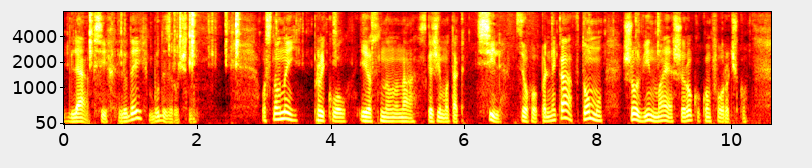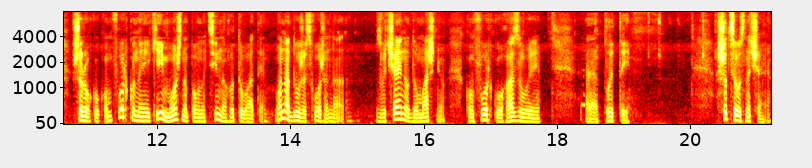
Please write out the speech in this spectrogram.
Для всіх людей буде зручно. Основний прикол і основна, скажімо так, сіль цього пальника в тому, що він має широку комфорочку. Широку комфорку, на якій можна повноцінно готувати. Вона дуже схожа на звичайну домашню комфорку газової е, плити. Що це означає?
